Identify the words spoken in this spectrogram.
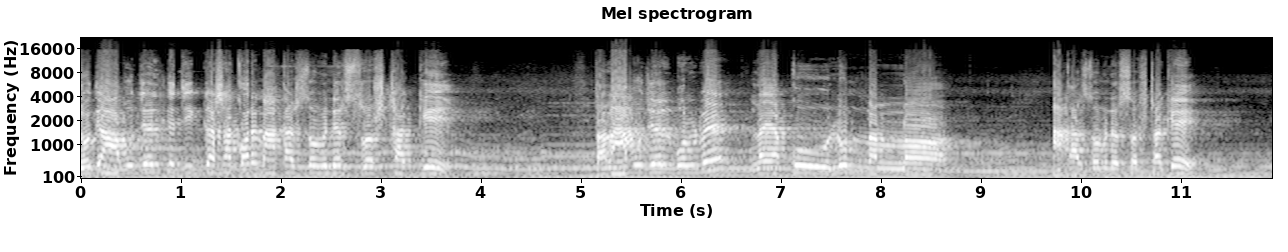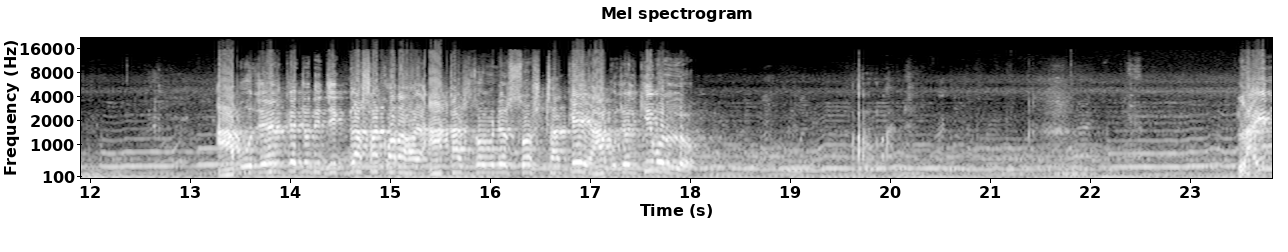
যদি আবু জেহেলকে জিজ্ঞাসা করেন, আকাশ জমিনের স্রষ্টা কে? তাহলে আবু জেহেল বলবে আকাশ জমিনের স্রষ্টা কে? আবু জেহেলকে যদি জিজ্ঞাসা করা হয়, আকাশ জমিনের স্রষ্টা কে? আবু জেহেল কি বলল? আল্লাহ। লাইন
